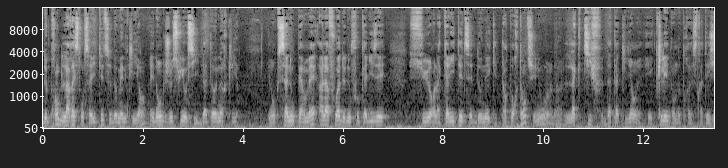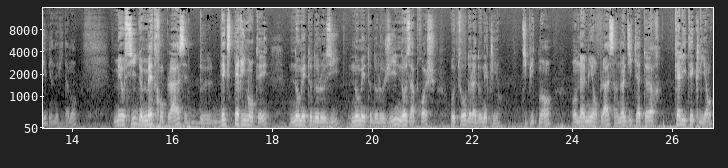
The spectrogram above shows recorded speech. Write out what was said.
de prendre la responsabilité de ce domaine client. Et donc je suis aussi data owner client. Et donc ça nous permet à la fois de nous focaliser sur la qualité de cette donnée qui est importante chez nous. Hein, l'actif data client est, clé dans notre stratégie, bien évidemment, mais aussi de mettre en place et d'expérimenter nos méthodologies, nos méthodologies, nos approches autour de la donnée client. Typiquement, on a mis en place un indicateur qualité client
